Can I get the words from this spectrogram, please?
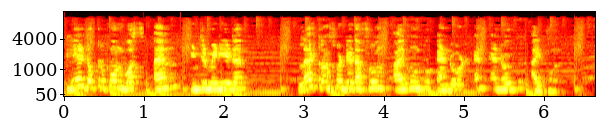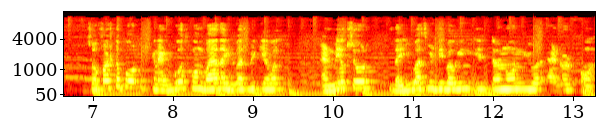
Here Dr.Fone was an intermediator. Let's transfer data from iPhone to Android and Android to iPhone. So first of all, connect both phones via the USB cable and make sure the USB debugging is turned on your Android phone.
